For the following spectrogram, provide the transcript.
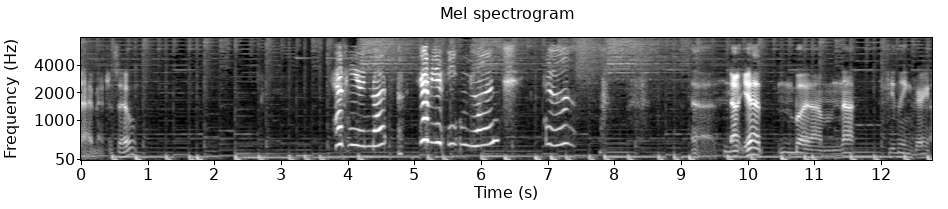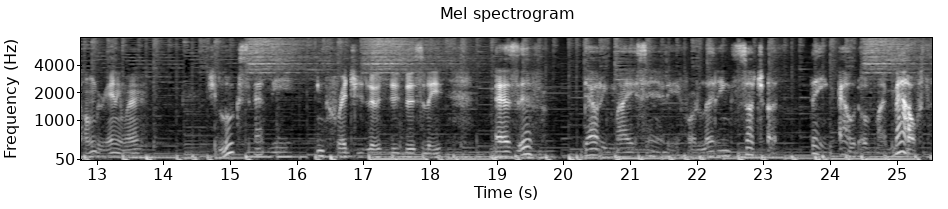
I imagine so. Have you not? Have you eaten lunch? Uh, Uh, not yet, but I'm not feeling very hungry anyway. She looks at me incredulously, as if doubting my sanity for letting such a thing out of my mouth.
